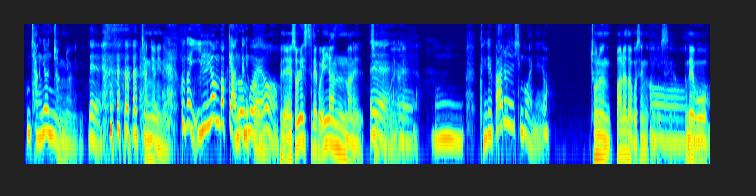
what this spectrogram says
그럼 작년 작년이 네. 작년이네요. 그러니까 1년밖에 안 된. 거예요. 근데 애 솔리스트 되고 1년 만에 지금 네, 된 거예요. 네. 네. 음, 굉장히 빠르신 거 아니에요? 저는 빠르다고 생각하고 어. 있어요. 근데 뭐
